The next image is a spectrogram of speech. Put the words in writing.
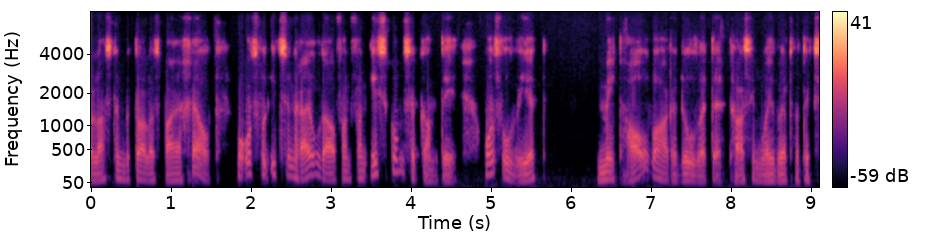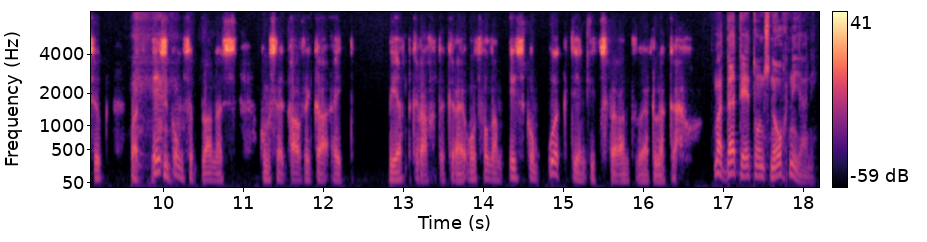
belastingbetalers baie geld, maar ons wil iets in ruil daarvan van Eskom se kant hê. Ons wil weet met haalbare doelwitte, daar's 'n mooi woord wat ek soek, wat Eskom se plan is om Suid-Afrika uit beurtkrag te kry. Ons wil dan Eskom ook teen iets verantwoordelik hou. Maar dit het ons nog nie, Janie.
